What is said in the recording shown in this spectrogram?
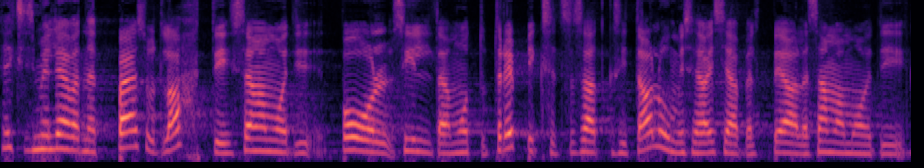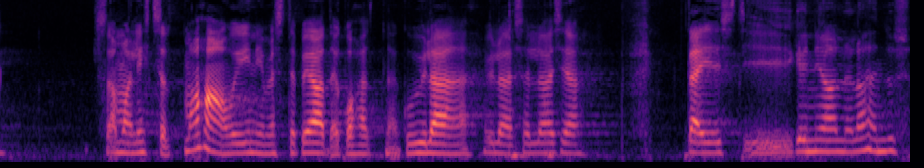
ehk siis meil jäävad need pääsud lahti, samamoodi pool silda muutub trepiks, et sa saad ka siit alumise asja pealt peale samamoodi, sama lihtsalt maha või inimeste peade kohalt nagu üle, üle selle asja. täiesti geniaalne lahendus.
